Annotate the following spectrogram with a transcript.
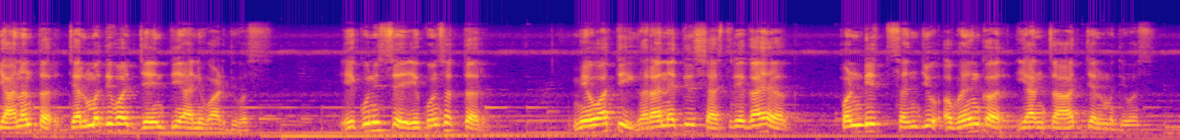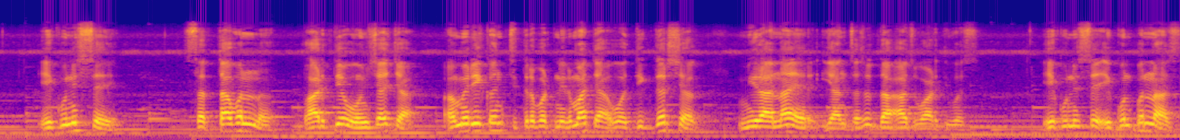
यानंतर जन्मदिवस जयंती आणि वाढदिवस. एकोणीसशे एकोणसत्तर मेवाती घराण्यातील शास्त्रीय गायक पंडित संजीव अभयंकर यांचा आज जन्मदिवस. एकोणीसशे सत्तावन्न भारतीय वंशाच्या अमेरिकन चित्रपट निर्मात्या व दिग्दर्शक मीरा नायर यांचा सुद्धा आज वाढदिवस. एकोणीसशे एकोणपन्नास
